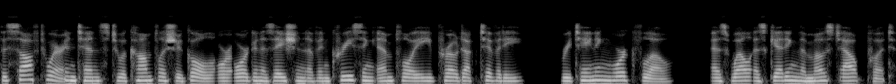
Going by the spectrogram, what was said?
The software intends to accomplish a goal or organization of increasing employee productivity, retaining workflow, as well as getting the most output.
